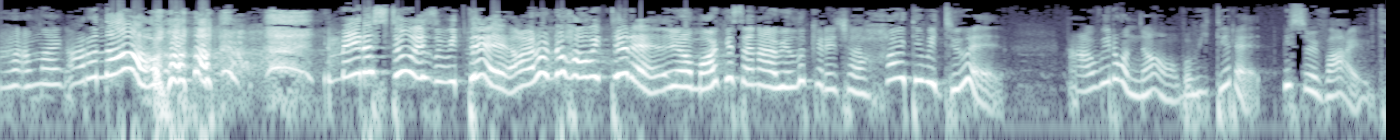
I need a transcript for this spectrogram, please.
I'm like, I don't know. you made us do it, so we did. I don't know how we did it. You know, Marcus and I, we look at each other, how did we do it? Uh, we don't know, but we did it. We survived.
